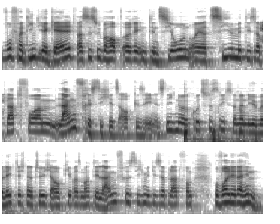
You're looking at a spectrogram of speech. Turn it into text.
wo, verdient ihr Geld? Was ist überhaupt eure Intention, euer Ziel mit dieser Plattform langfristig jetzt auch gesehen? Ist nicht nur kurzfristig, sondern ihr überlegt euch natürlich auch, okay, was macht ihr langfristig mit dieser Plattform? Wo wollt ihr dahin?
